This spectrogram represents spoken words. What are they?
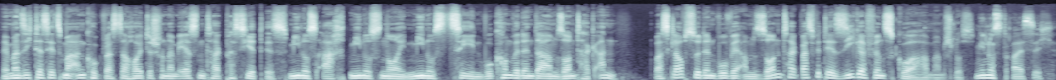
Wenn man sich das jetzt mal anguckt, was da heute schon am ersten Tag passiert ist, minus 8, minus 9, minus 10, wo kommen wir denn da am Sonntag an? Was glaubst du denn, wo wir am Sonntag, was wird der Sieger für einen Score haben am Schluss? Minus 30.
